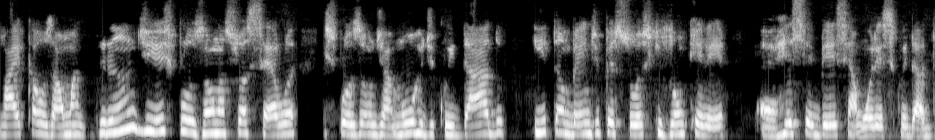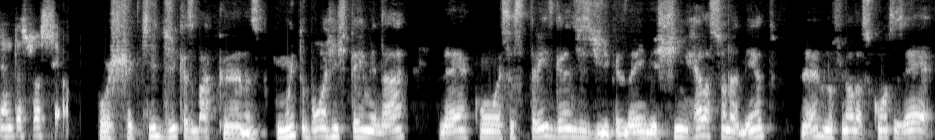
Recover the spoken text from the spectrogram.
vai causar uma grande explosão na sua célula explosão de amor, de cuidado e também de pessoas que vão querer é, receber esse amor esse cuidado dentro da sua célula. Poxa, que dicas bacanas. Muito bom a gente terminar né, com essas três grandes dicas, né? Investir em relacionamento, né? No final das contas é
